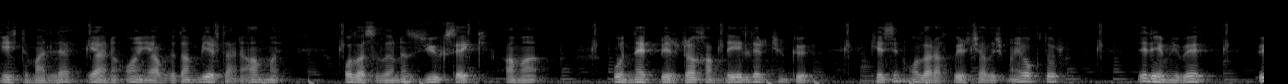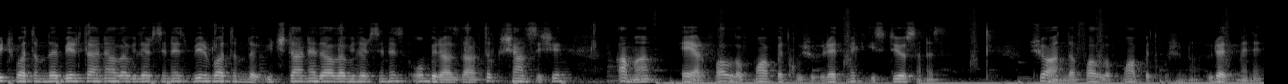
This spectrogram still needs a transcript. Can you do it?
ihtimalle yani 10 yavrudan bir tane alma olasılığınız yüksek ama bu net bir rakam değildir çünkü kesin olarak bir çalışma yoktur. Dediğim gibi 3 batımda bir tane alabilirsiniz. Bir batımda 3 tane de alabilirsiniz. O biraz da artık şans işi. Ama eğer Fallof muhabbet kuşu üretmek istiyorsanız şu anda Fallof muhabbet kuşunu üretmenin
